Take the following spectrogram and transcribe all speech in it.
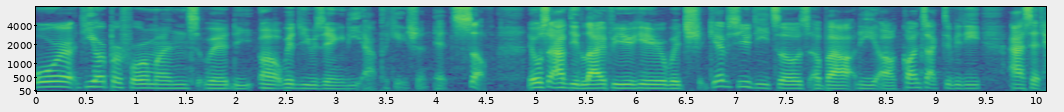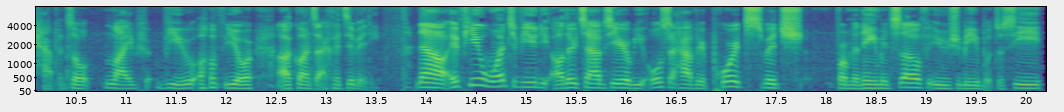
or your performance with the uh, with using the application itself. They also have the live view here, which gives you details about the uh, contact activity as it happens. So live view of your uh, contact activity. Now, if you want to view the other tabs here, we also have reports, which from the name itself, you should be able to see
